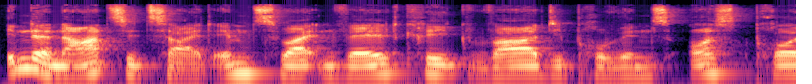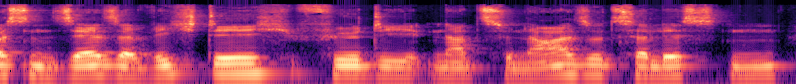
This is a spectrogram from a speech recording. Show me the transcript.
In der Nazizeit, im Zweiten Weltkrieg, war die Provinz Ostpreußen sehr, sehr wichtig für die Nationalsozialisten,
